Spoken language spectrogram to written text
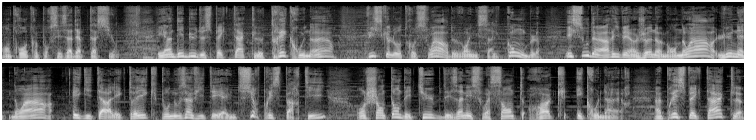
entre autres pour ses adaptations. Et un début de spectacle très crooner, puisque l'autre soir, devant une salle comble, est soudain arrivé un jeune homme en noir, lunettes noires et guitare électrique pour nous inviter à une surprise partie en chantant des tubes des années 60 rock et crooner. Un pré-spectacle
